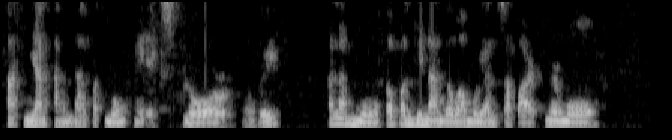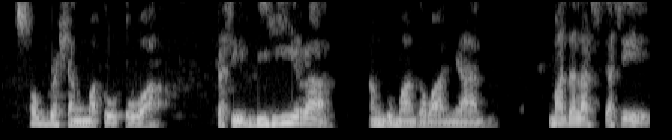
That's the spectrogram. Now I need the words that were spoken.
At yan ang dapat mong i-explore. Okay? Alam mo, kapag ginagawa mo yan sa partner mo, sobra siyang matutuwa. Kasi bihira ang gumagawa niyan. Madalas kasi,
